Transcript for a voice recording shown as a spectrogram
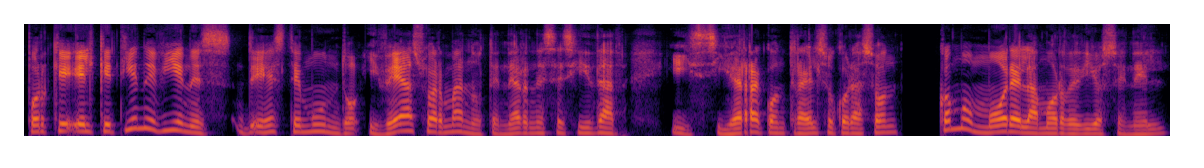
porque el que tiene bienes de este mundo y ve a su hermano tener necesidad y cierra contra él su corazón, ¿cómo mora el amor de Dios en él?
